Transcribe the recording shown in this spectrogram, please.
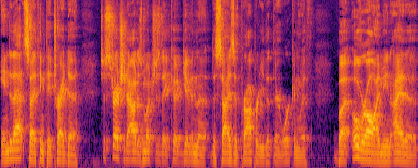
into that. So I think they tried to to stretch it out as much as they could, given the the size of property that they're working with. But overall, I mean, I had a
